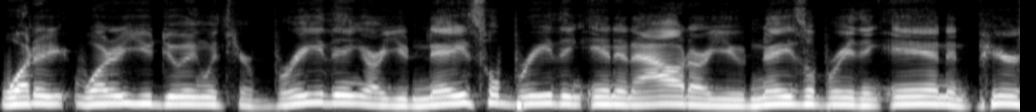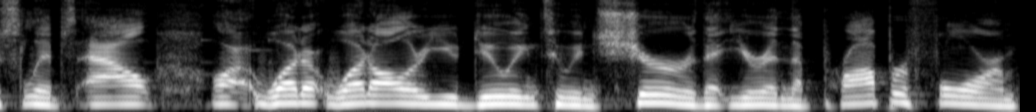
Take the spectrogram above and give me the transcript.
What are what are you doing with your breathing? Are you nasal breathing in and out? Are you nasal breathing in and pierce lips out? Or what are, what all are you doing to ensure that you're in the proper form?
